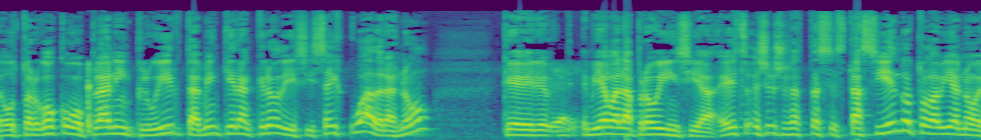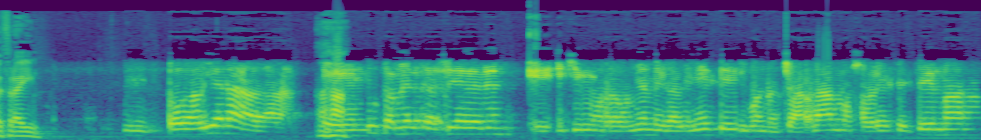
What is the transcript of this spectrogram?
otorgó como plan incluir también, que eran creo 16 cuadras, ¿no? que enviaba a la provincia. ¿Eso, eso ya está, se está haciendo todavía no, Efraín? Todavía nada. Eh, justamente ayer eh, hicimos reunión de gabinete y bueno, charlamos sobre este tema.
